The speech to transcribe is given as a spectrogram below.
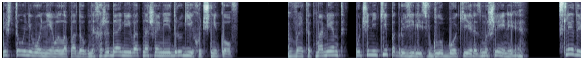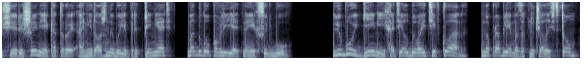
и что у него не было подобных ожиданий в отношении других учеников. В этот момент ученики погрузились в глубокие размышления. Следующее решение, которое они должны были предпринять, могло повлиять на их судьбу. Любой гений хотел бы войти в клан, но проблема заключалась в том,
